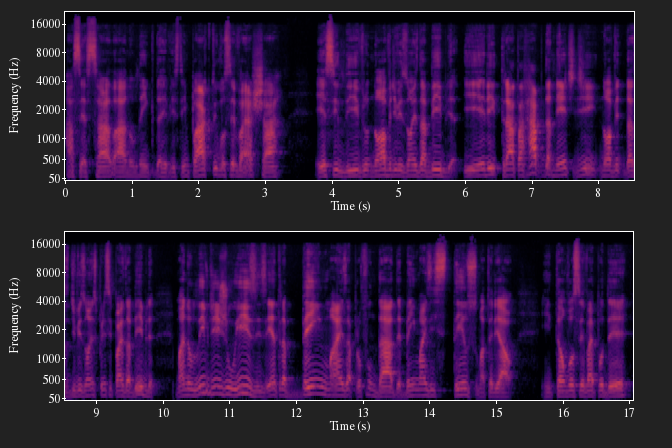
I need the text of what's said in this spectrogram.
acessar lá no link da revista Impacto e você vai achar esse livro Nove Divisões da Bíblia. E ele trata rapidamente de nove das divisões principais da Bíblia, mas no livro de Juízes entra bem mais aprofundado, é bem mais extenso o material. Então você vai poder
